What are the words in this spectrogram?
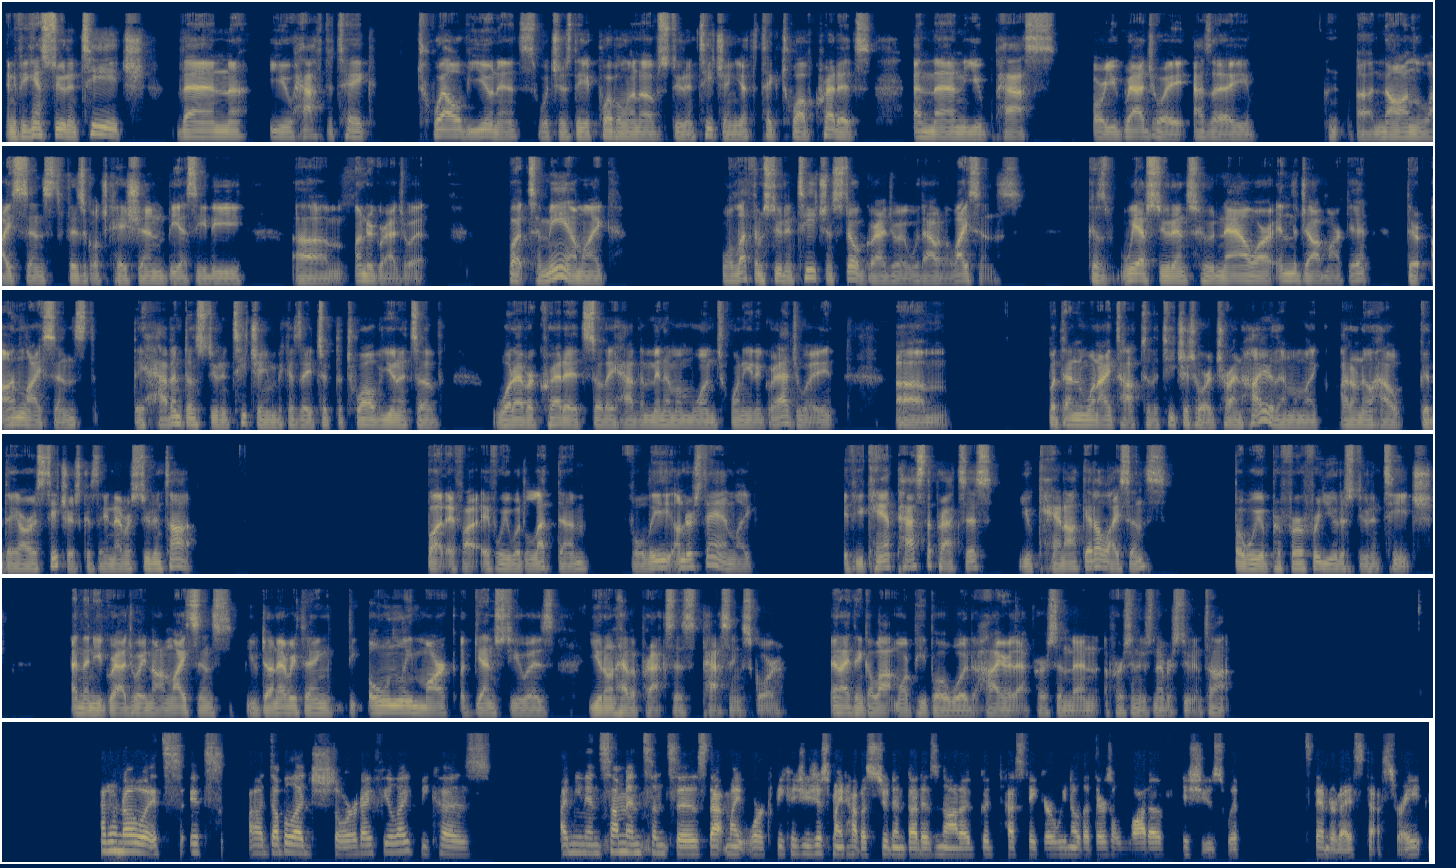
and if you can't student teach, then you have to take 12 units, which is the equivalent of student teaching. You have to take 12 credits and then you pass or you graduate as a, a non licensed physical education BSED um, undergraduate. But to me, I'm like, well, let them student teach and still graduate without a license. Because we have students who now are in the job market, they're unlicensed, they haven't done student teaching because they took the 12 units of whatever credits so they had the minimum 120 to graduate. Um, but then when i talk to the teachers who are trying to hire them i'm like i don't know how good they are as teachers because they never student taught. But if i if we would let them fully understand like if you can't pass the praxis you cannot get a license but we would prefer for you to student teach and then you graduate non-licensed you've done everything. The only mark against you is you don't have a praxis passing score. And i think a lot more people would hire that person than a person who's never student taught. I don't know. It's it's a double-edged sword i feel like because i mean in some instances that might work because you just might have a student that is not a good test taker. We know that there's a lot of issues with standardized tests right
